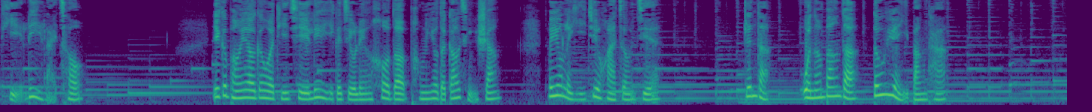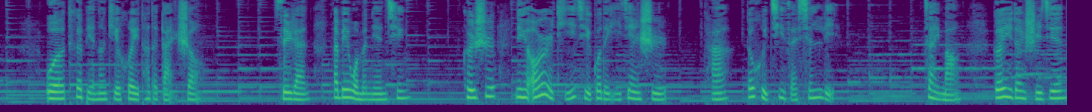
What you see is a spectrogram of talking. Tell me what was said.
体力来凑。一个朋友跟我提起另一个九零后的朋友的高情商，他用了一句话总结。真的，我能帮的都愿意帮他。我特别能体会他的感受，虽然他比我们年轻，可是你偶尔提起过的一件事，他都会记在心里。再忙，隔一段时间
